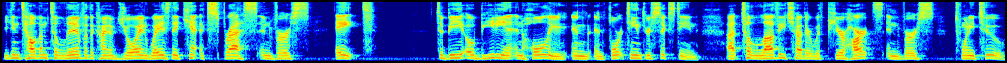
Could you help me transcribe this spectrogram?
he can tell them to live with a kind of joy in ways they can't express in verse 8. To be obedient and holy in, in 14 through 16. Uh, to love each other with pure hearts in verse 22.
